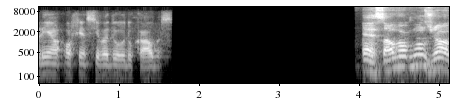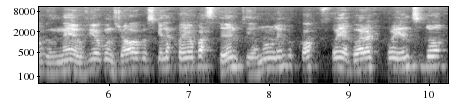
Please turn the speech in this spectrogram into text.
linha ofensiva do, do Calvas. É, salvo alguns jogos, né? Eu vi alguns jogos que ele apanhou bastante. Eu não lembro qual foi agora, acho que foi antes do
